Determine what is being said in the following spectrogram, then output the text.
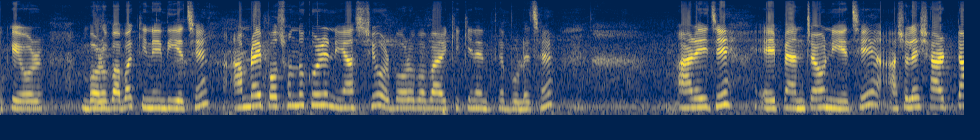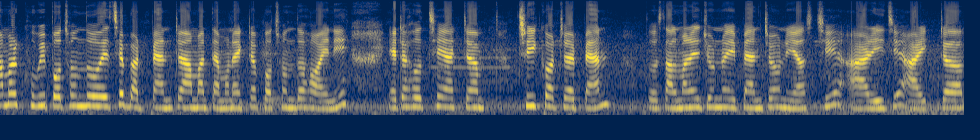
ওকে ওর বড় বাবা কিনে দিয়েছে। আমরাই পছন্দ করে নিয়ে আসছি, ওর বড় বাবা আর কি কিনে দিতে বলেছে। আর এই যে, এই প্যান্টটাও নিয়েছি। আসলে শার্টটা আমার খুবই পছন্দ হয়েছে বাট প্যান্টটা আমার তেমন একটা পছন্দ হয়নি। এটা হচ্ছে একটা থ্রি কোয়ার্টার প্যান্ট। তো সালমানের জন্য এই প্যান্টটাও নিয়ে আসছি। আর এই যে আরেকটা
